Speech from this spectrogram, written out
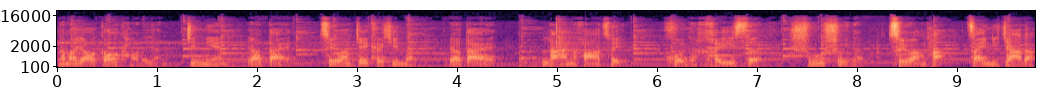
那么要高考的人，今年要带催旺这颗星的，要带兰花翠或者黑色属水的催旺它，在你家的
